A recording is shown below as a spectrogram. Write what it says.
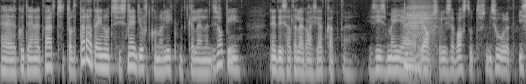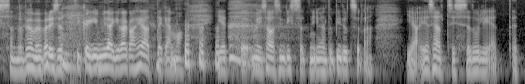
äh, kui te need väärtused olete ära teinud, siis need juhtkonna liikmed, kellele need ei sobi, need ei saa Tele2-s jätkata. ja siis meie jaoks oli see vastutus nii suur, et issand, me peame päriselt ikkagi midagi väga head tegema. ja et me ei saa siin lihtsalt nii-öelda pidutseda. ja, ja sealt siis see tuli, et, et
